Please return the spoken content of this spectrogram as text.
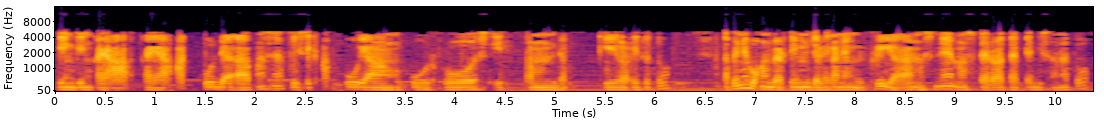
geng-geng kayak kayak aku da, apa maksudnya fisik aku yang kurus hitam dekil itu tuh. Tapi ini bukan berarti menjelekan yang negeri ya. Maksudnya emang stereotipnya di sana tuh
